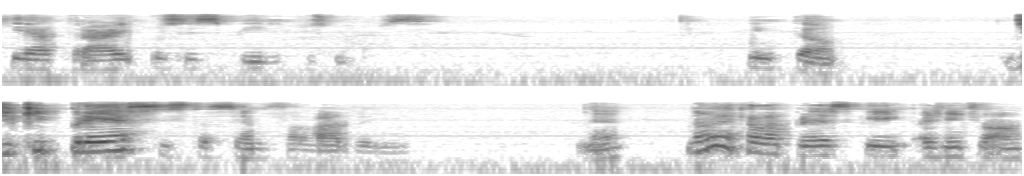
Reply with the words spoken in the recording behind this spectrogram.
que atrai os espíritos maus. Então, de que prece está sendo falado aí? Né? Não é aquela prece que a gente, ó,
